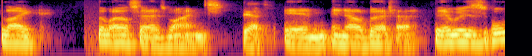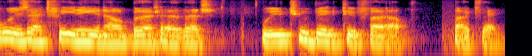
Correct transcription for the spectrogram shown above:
like the oil sands mines Yes. in, in Alberta. There was always that feeling in Alberta that we're too big to fail, type thing.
